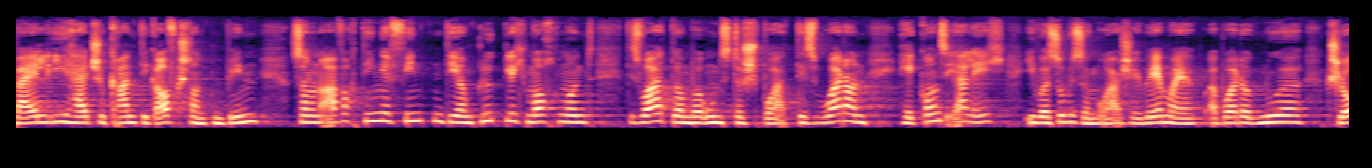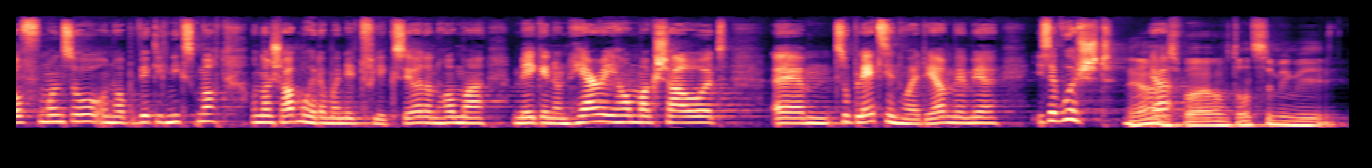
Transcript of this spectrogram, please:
weil ich halt schon grantig aufgestanden bin, sondern einfach Dinge finden, die einem glücklich machen und das war dann bei uns der Sport. Das war dann, hey, ganz ehrlich, ich war sowieso im Arsch. Ich habe mal ein paar Tage nur geschlafen und so und habe wirklich nichts gemacht und dann schaut man halt einmal Netflix, ja, dann haben wir Megan und Harry haben wir geschaut, ähm, so Plätzchen halt, ja, weil mir, ist ja wurscht. Ja, ja. es war auch trotzdem irgendwie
